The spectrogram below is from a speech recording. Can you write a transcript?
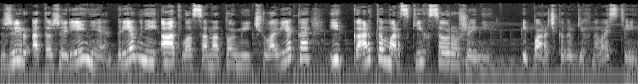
жир от ожирения, древний атлас анатомии человека и карта морских сооружений. И парочка других новостей.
